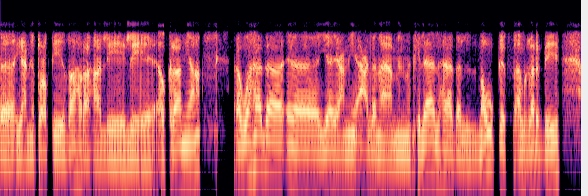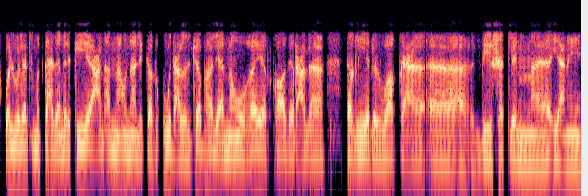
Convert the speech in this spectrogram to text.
يعني تعطي ظهرها لأوكرانيا. وهذا آه، يعني أعلن من خلال هذا الموقف الغربي والولايات المتحدة الأمريكية عن أن هنالك ركود على الجبهة لأنه غير قادر على تغيير الواقع آه، بشكل آه، يعني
